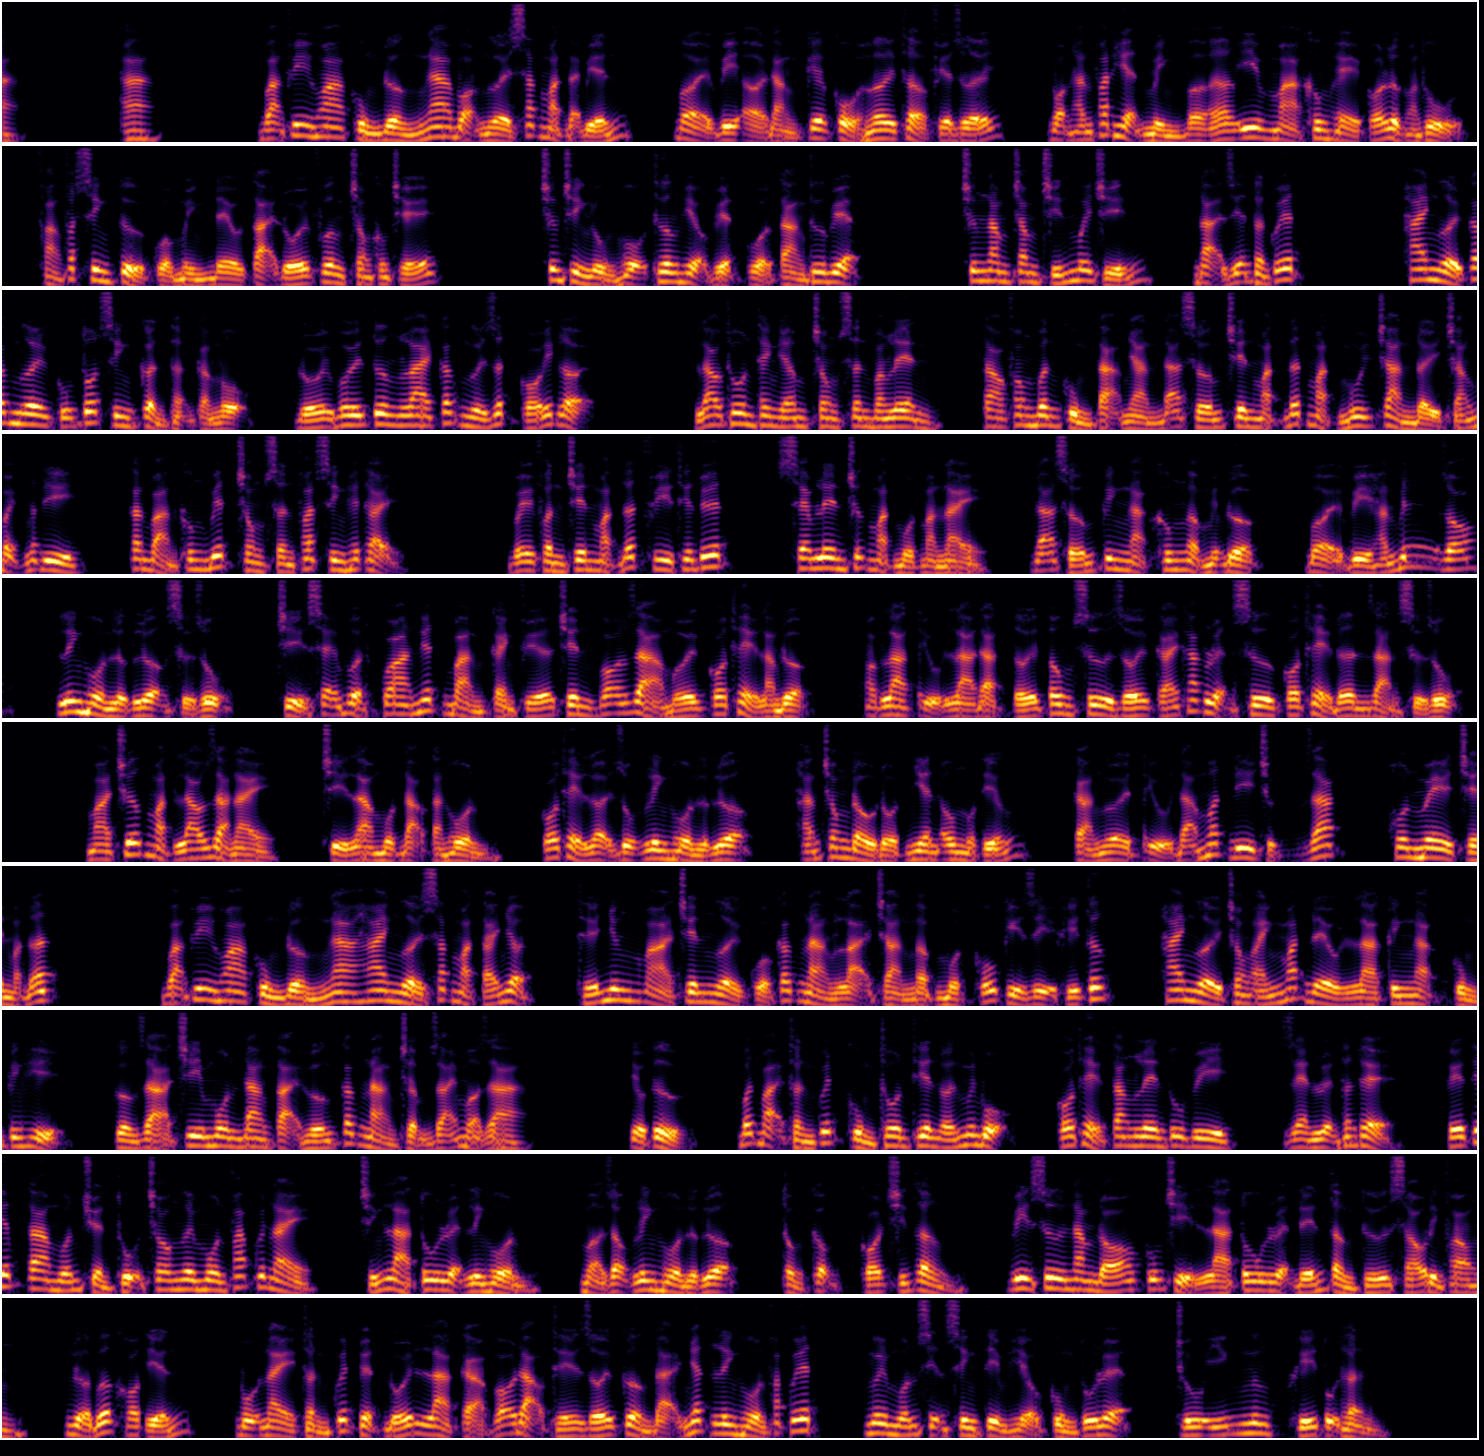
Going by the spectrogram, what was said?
A. À, Vạn phi hoa cùng đường nga bọn người sắc mặt đại biến, bởi vì ở đằng kia cổ hơi thở phía dưới, bọn hắn phát hiện mình vờ ơ y mà không hề có lực hoàn thủ, phản phát sinh tử của mình đều tại đối phương trong khống chế. Chương trình ủng hộ thương hiệu việt của tàng thư viện. Chương năm trăm chín mươi chín, đại diễn tân quyết hai người các ngươi cũng tốt sinh cẩn thận cảm nộ, đối với tương lai các ngươi rất có ích lợi. Lao thôn thanh âm trong sân vang lên, tào phong vân cùng tạ nhàn đã sớm trên mặt đất mặt mũi tràn đầy trắng bệnh mất đi, căn bản không biết trong sân phát sinh hết thảy. Về phần trên mặt đất phi thiên tuyết, xem lên trước mặt một màn này, đã sớm kinh ngạc không ngậm miệng được, bởi vì hắn biết rõ, linh hồn lực lượng sử dụng, chỉ sẽ vượt qua niết bản cảnh phía trên võ giả mới có thể làm được, hoặc là tựu là đạt tới tông sư giới cái khác luyện sư có thể đơn giản sử dụng. Mà trước mặt lão giả này, chỉ là một đạo tàn hồn, có thể lợi dụng linh hồn lực lượng, hắn trong đầu đột nhiên ông một tiếng, cả người tựu đã mất đi trực giác hôn mê trên mặt đất. Vạn phi hoa cùng đường nga hai người sắc mặt tái nhợt, thế nhưng mà trên người của các nàng lại tràn ngập một cỗ kỳ dị khí tức, hai người trong ánh mắt đều là kinh ngạc cùng kinh hỉ, cường giả chi môn đang tại hướng các nàng chậm rãi mở ra. Tiểu tử, bất bại thần quyết cùng thôn thiên ấn nguyên bộ, có thể tăng lên tu vi, rèn luyện thân thể, kế tiếp ta muốn chuyển thụ cho ngươi môn pháp quyết này, chính là tu luyện linh hồn, mở rộng linh hồn lực lượng, tổng cộng có chín tầng, vi sư năm đó cũng chỉ là tu luyện đến tầng thứ sáu đỉnh phong, nửa bước khó tiến, bộ này thần quyết tuyệt đối là cả võ đạo thế giới cường đại nhất linh hồn pháp quyết, ngươi muốn xịn sinh tìm hiểu cùng tu luyện, chú ý ngưng khí tụ thần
